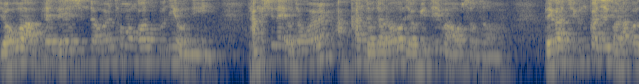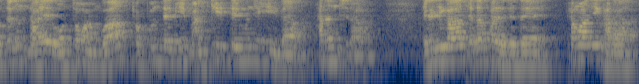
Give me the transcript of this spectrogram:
여호와 앞에 내 심정을 통한 것뿐이오니 당신의 여종을 악한 여자로 여기지 마옵소서 내가 지금까지 말한 것은 나의 원통함과 격분됨이 많기 때문이다 하는지라 엘리가 대답하여 이르되 평안히 가라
